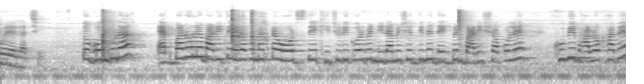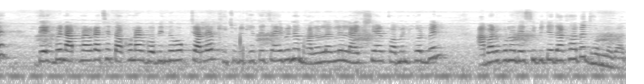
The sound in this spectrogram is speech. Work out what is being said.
হয়ে গেছে। তো বন্ধুরা, একবার হলে বাড়িতে এরকম একটা ওটস দিয়ে খিচুড়ি করবেন, নিরামিষের দিনে দেখবেন বাড়ির সকলে খুবই ভালো খাবে। দেখবেন আপনার কাছে তখন আর গোবিন্দভোগ চালের খিচুড়ি খেতে চাইবে না। ভালো লাগলে লাইক শেয়ার কমেন্ট করবেন। আবার কোনো রেসিপিতে দেখা হবে ধন্যবাদ।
